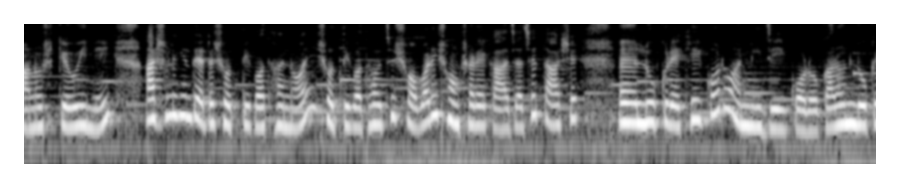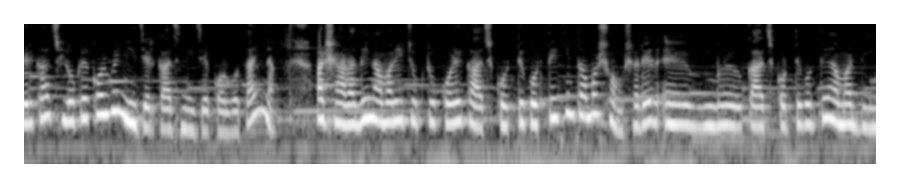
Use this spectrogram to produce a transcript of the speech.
মানুষ কেউই নেই। আসলে কিন্তু এটা সত্যি কথা নয়, সত্যি কথা হচ্ছে সবারই সংসারে কাজ আছে, তা সে লোক রেখেই করো আর নিজেই করো। কারণ লোকের কাজ লোকে করবে, নিজের কাজ নিজে করব, তাই না? আর সারাদিন আমার এই টুকটুক করে কাজ করতে করতেই কিন্তু আমার সংসারের কাজ করতে করতেই আমার দিন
